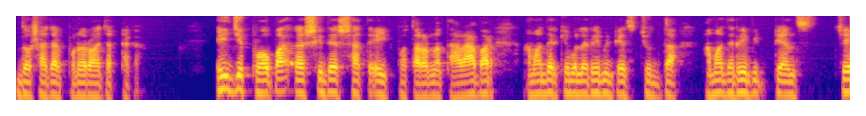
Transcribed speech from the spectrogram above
দশ হাজার, পনেরো হাজার টাকা। এই যে প্রবাসীদের সাথে এই প্রতারণা, তারা আবার আমাদেরকে বলে রেমিটেন্স যোদ্ধা। আমাদের রেমিটেন্স যে,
